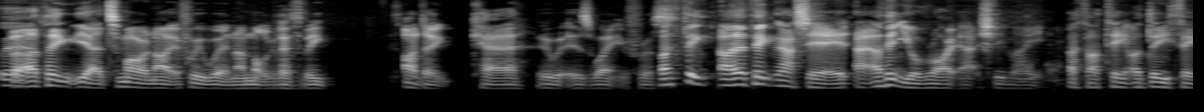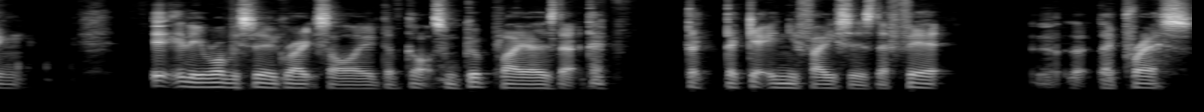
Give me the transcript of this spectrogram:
But I think, yeah, tomorrow night, if we win, I'm not going to have to be. I don't care who it is waiting for us. I think. I think that's it. I think you're right, actually, mate. I, I think. I do think Italy are obviously a great side. They've got some good players. That they, they, they get in your faces. They're fit. uh, They press.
